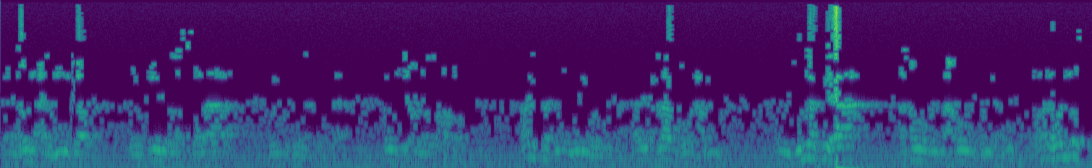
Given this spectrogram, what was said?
وينهون عن المنكر ويقيمون الصلاة الزكاة ويطيعون الله ورسوله صفة المؤمنين والمؤمنات هذه أخلاقهم العظيمة ومن جملتها الأمر بالمعروف والنهي وهذا هو النصح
